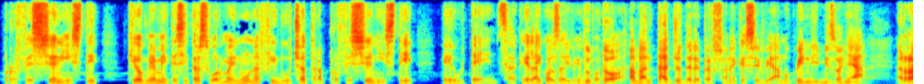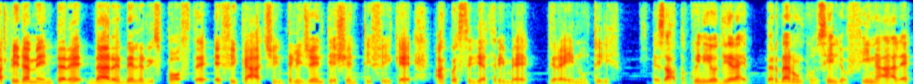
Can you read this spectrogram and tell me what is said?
professionisti che ovviamente si trasforma in una fiducia tra professionisti e utenza, che è la e cosa più importante. Tutto a vantaggio delle persone che seguiamo, quindi bisogna rapidamente dare delle risposte efficaci, intelligenti e scientifiche a queste diatribe direi inutili. Esatto, quindi io direi per dare un consiglio finale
